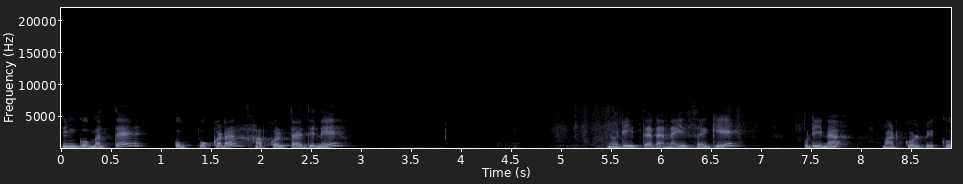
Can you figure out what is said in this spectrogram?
ಇಂಗು ಮತ್ತು ಉಪ್ಪು ಕೂಡ ಹಾಕ್ಕೊಳ್ತಾ ಇದ್ದೀನಿ. ನೋಡಿ, ಈ ಥರ ನೈಸಾಗಿ ಪುಡಿನ ಮಾಡ್ಕೊಳ್ಬೇಕು.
